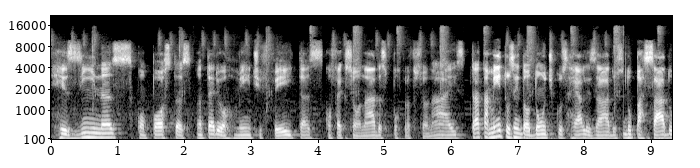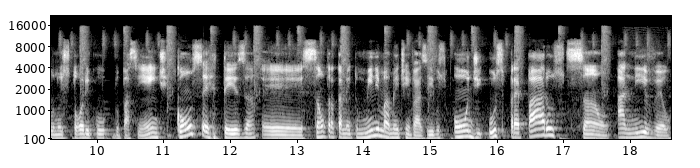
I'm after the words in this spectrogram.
resinas compostas anteriormente feitas, confeccionadas por profissionais, tratamentos endodônticos realizados no passado, no histórico do paciente, com certeza é, são tratamentos minimamente invasivos, onde os preparos são a nível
